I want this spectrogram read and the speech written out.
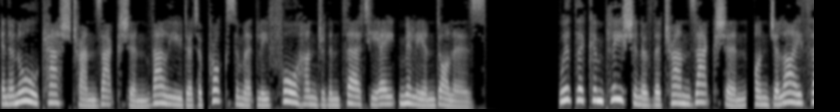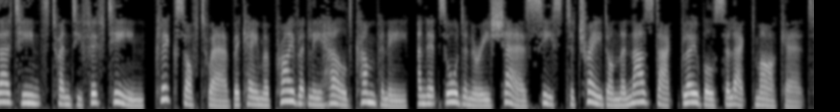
in an all-cash transaction valued at approximately $438 million. With the completion of the transaction, on July 13, 2015, Click Software became a privately held company, and its ordinary shares ceased to trade on the Nasdaq Global Select Market.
